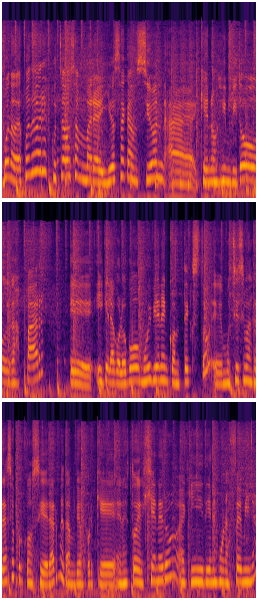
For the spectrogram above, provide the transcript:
Bueno, después de haber escuchado esa maravillosa canción eh, que nos invitó Gaspar, eh, y que la colocó muy bien en contexto. Eh, muchísimas gracias por considerarme también, porque en esto del género, aquí tienes una fémina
